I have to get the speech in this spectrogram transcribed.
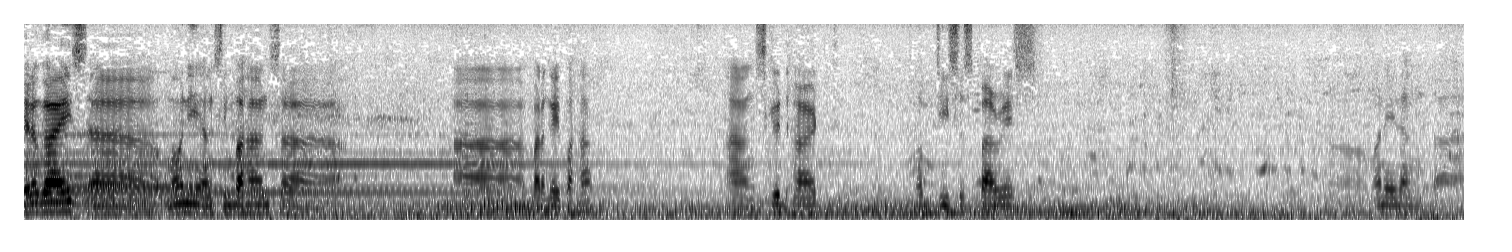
Hello guys, uh, mao ni ang simbahan sa ah, Barangay Pahak. Ang Sacred Heart of Jesus Parish. Uh, mao ni lang uh,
